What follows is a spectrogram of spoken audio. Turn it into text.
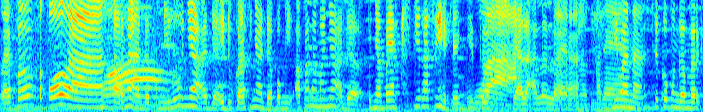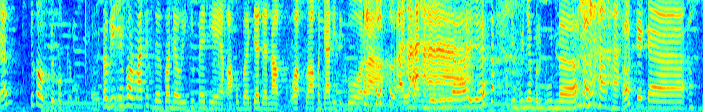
level sekolah wow. karena ada pemilunya, ada edukasinya, ada pemi apa namanya, ada penyampaian aspirasi kayak gitu. Wow. Ya ala ala lah. Gimana? Cukup menggambarkan? Cukup, cukup, cukup. Okay. Lebih informatif daripada Wikipedia yang aku baca dan aku, waktu aku cari di Quora. Alhamdulillah ya, ibunya berguna. Oke, okay, Kak.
